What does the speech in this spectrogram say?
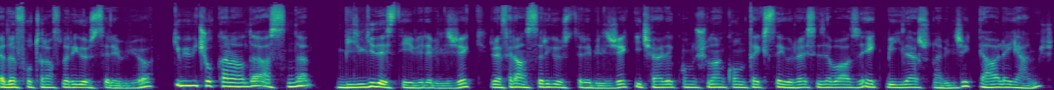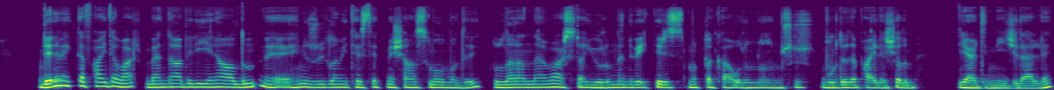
ya da fotoğrafları gösterebiliyor gibi birçok kanalda aslında bilgi desteği verebilecek, referansları gösterebilecek, içeride konuşulan kontekste göre size bazı ek bilgiler sunabilecek bir hale gelmiş. Denemekte fayda var. Ben daha beri yeni aldım ve henüz uygulamayı test etme şansım olmadı. Kullananlar varsa yorumlarını bekleriz mutlaka olumlu olumsuz. Burada da paylaşalım diğer dinleyicilerle.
